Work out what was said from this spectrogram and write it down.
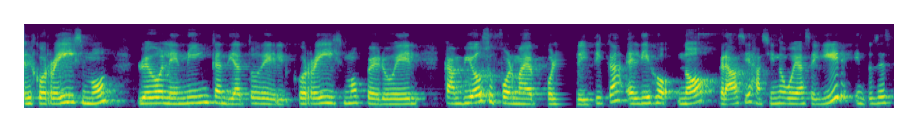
el correísmo, luego Lenin, candidato del correísmo, pero él cambió su forma de política. Él dijo, no, gracias, así no voy a seguir. Entonces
